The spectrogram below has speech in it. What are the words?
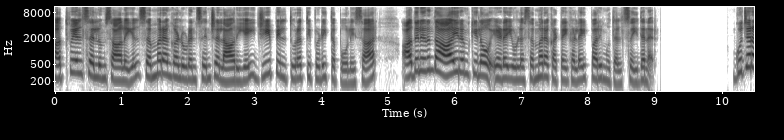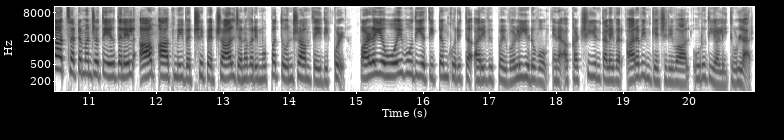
பத்வேல் செல்லும் சாலையில் செம்மரங்களுடன் சென்ற லாரியை ஜீப்பில் துரத்தி பிடித்த போலீசார் அதிலிருந்து ஆயிரம் கிலோ எடையுள்ள செம்மரக்கட்டைகளை பறிமுதல் செய்தனர். குஜராத் சட்டமன்ற தேர்தலில் ஆம் ஆத்மி வெற்றி பெற்றால் ஜனவரி முப்பத்தொன்றாம் தேதிக்குள் பழைய ஓய்வூதிய திட்டம் குறித்த அறிவிப்பை வெளியிடுவோம் என அக்கட்சியின் தலைவர் அரவிந்த் கெஜ்ரிவால் உறுதியளித்துள்ளார்.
